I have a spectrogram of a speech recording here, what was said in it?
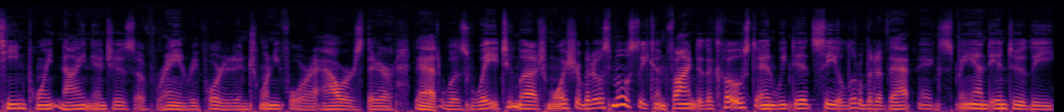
18.9 inches of rain reported in 24 hours there. That was way too much moisture, but it was mostly confined to the coast, and we did see a little bit of that expand into the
